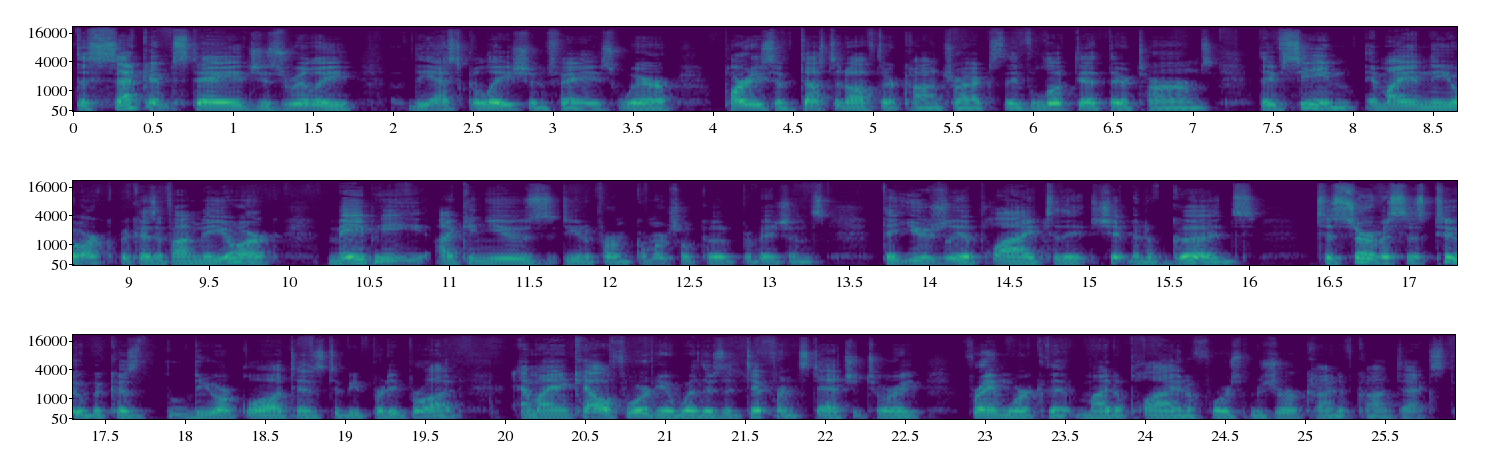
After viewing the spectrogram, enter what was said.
The second stage is really the escalation phase where parties have dusted off their contracts they've looked at their terms they've seen am i in new york? Because if i'm new york maybe i can use uniform commercial code provisions that usually apply to the shipment of goods to services too because new york law tends to be pretty broad Am I in California where there's a different statutory framework that might apply in a force majeure kind of context?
